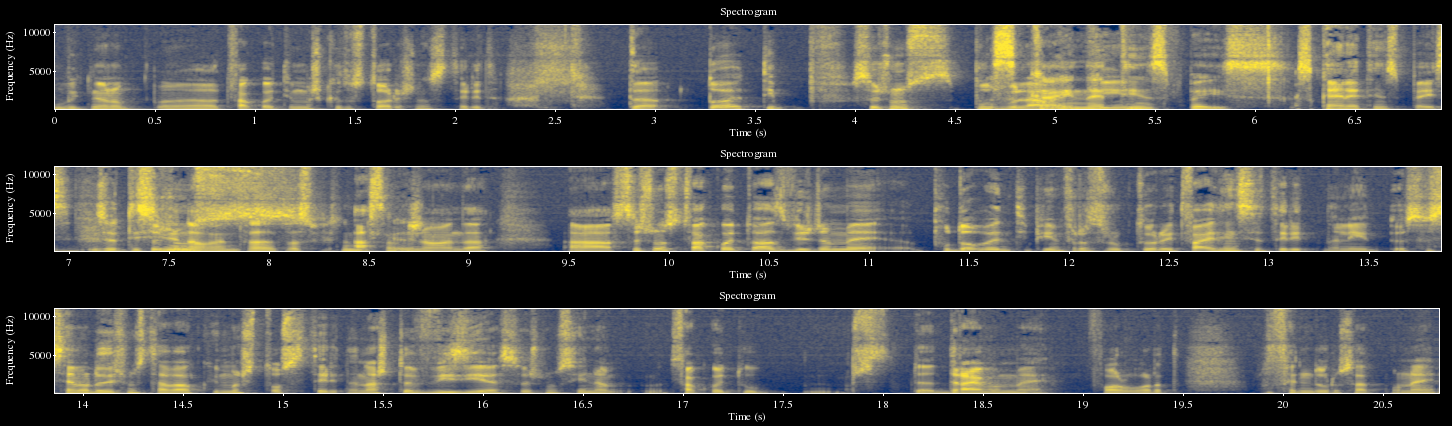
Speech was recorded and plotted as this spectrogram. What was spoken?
обикновено а, това, което имаш като сториш на сателита. Та, той е тип, всъщност, позволява Skynet in Space. Skynet in Space. И ти си виновен, това, това Аз съм виновен, да. А, всъщност това, което аз виждам е подобен тип инфраструктура и това е един сателит. Нали? Съвсем различно става, ако имаш 100 сателита. Нашата визия, всъщност и на това, което драйваме forward, в Endurosat поне,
